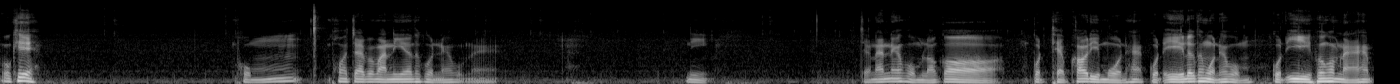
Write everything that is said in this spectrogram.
โอเค ผมพอใจประมาณนี้นะทุกคนนะครับผมนะ นี่ จากนั้นนะครับผมเราก็ กดแท็บเข้าดีโหมดฮะกด A เลือกทั้งหมดครับผมกด E เพิ่มความหนาครับ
